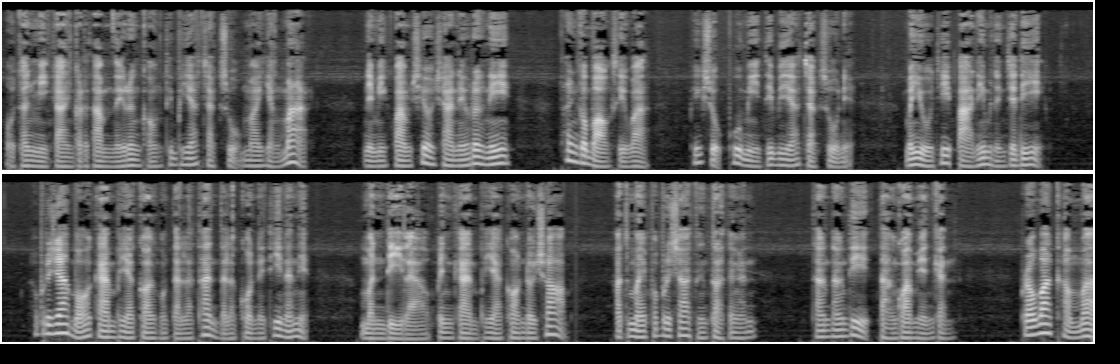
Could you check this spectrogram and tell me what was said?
โอ้ท่านมีการกระทำในเรื่องของทิพยจักษุมาอย่างมาก เนี่ยมีความเชี่ยวชาญในเรื่องนี้ ท่านก็บอกสิว่าภิกษุผู้มีทิพยจักษุเนี่ยมาอยู่ที่ป่านี้มันถึงจะดี พระพุทธเจ้าบอกว่าการพยากรณ์ของแต่ละท่านแต่ละคนในที่นั้นเนี่ยมันดีแล้วเป็นการพยากรณ์โดยชอบเอาทำไมพระพุทธเจ้าถึงตรัสอย่างนั้น ทั้งทั้งที่ต่างความเห็นกัน เพราะว่าคำว่า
